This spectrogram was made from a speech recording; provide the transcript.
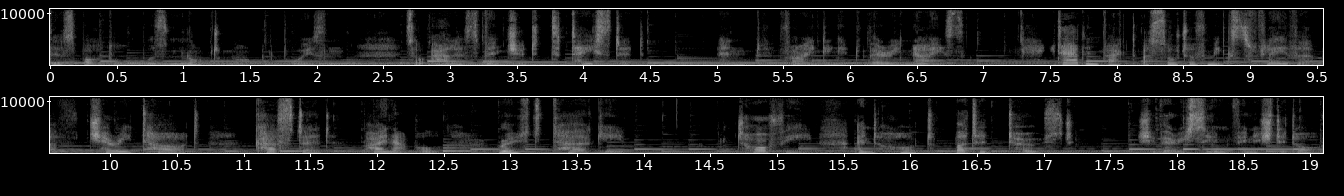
this bottle was not marked poison, so Alice ventured to taste it and finding it very nice. It had, in fact, a sort of mixed flavour of cherry tart, custard, pineapple, roast turkey, toffee, and hot buttered toast. She very soon finished it off.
